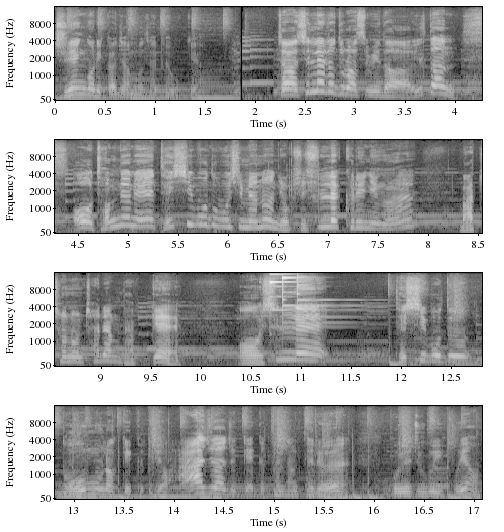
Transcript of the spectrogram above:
주행거리까지 한번 살펴볼게요. 자 실내로 들어왔습니다. 일단 어, 전면에 대시보드 보시면은 역시 실내 클리닝을 맞춰놓은 차량답게 어, 실내 대시보드 너무나 깨끗해요. 아주 아주 깨끗한 상태를 보여주고 있고요.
